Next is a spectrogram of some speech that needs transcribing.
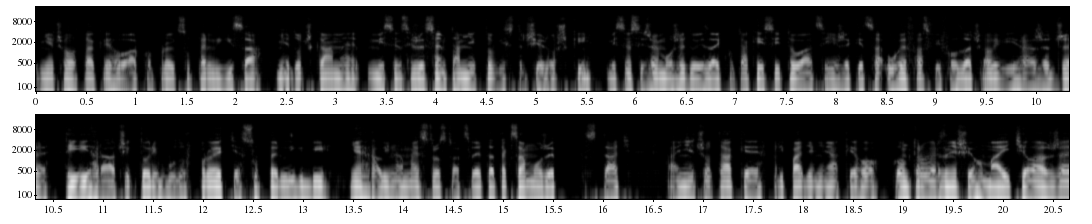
niečoho takého ako projekt Superligy sa nedočkáme. Myslím si, že sem tam niekto vystrčí rožky. Myslím si, že môže dojsť aj ku takej situácii, že keď sa UEFA s FIFA začali vyhrážať, že tí hráči, ktorí budú v projekte Superligy by nehrali na majstrovstva sveta, tak sa môže stať aj niečo také v prípade nejakého kontroverznejšieho majiteľa, že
